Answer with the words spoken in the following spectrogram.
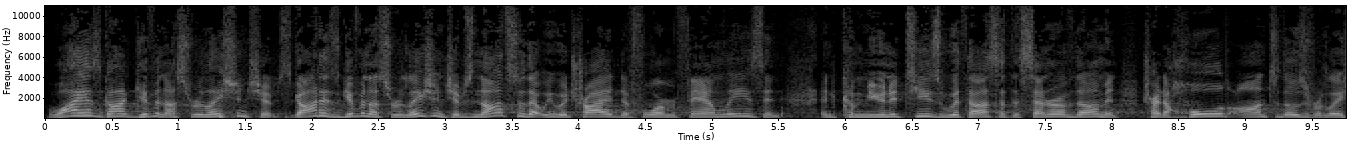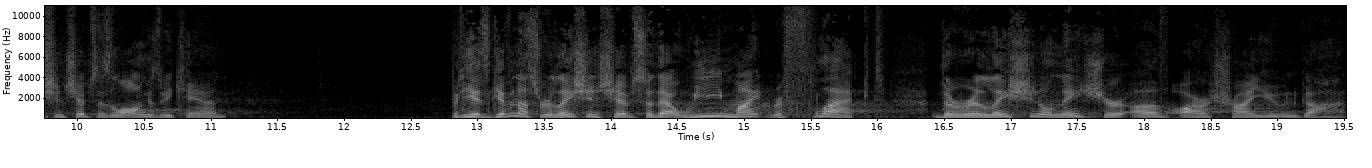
Why has God given us relationships? God has given us relationships not so that we would try to form families and, and communities with us at the center of them and try to hold on to those relationships as long as we can. But He has given us relationships so that we might reflect the relational nature of our triune God.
